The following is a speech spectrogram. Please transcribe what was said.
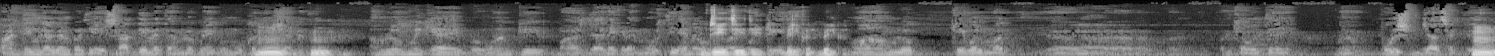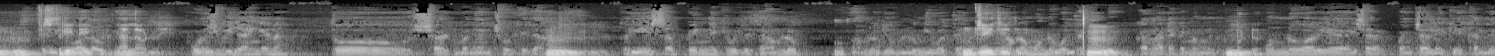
पाँच दिन का गणपति है सात दिन रहता है। हम लोग एक मुख्य हम्म हम्म। हम लोग में क्या है भगवान के पास जाने का मूर्ति है ना जी जी जी जी बिल्कुल बिल्कुल। वहाँ हम लोग केवल मर अ, क्या बोलते हैं पुरुष जा सकते हैं। स्त्री नहीं। अलाउड नहीं। पुरुष भी जाएँगे ना तो शर्ट बनियान छोड़ के जाना हम्म हम्म, तो ये सब पहनने की वजह से हम लोग हम लोग जो लुंगी बोलते हैं जी, जी, हम लोग मुंडू बोलते हैं। हम्म। कर्नाटक में मुंडू। मुंडू। और ये ऐसा पंचा लेके कंधे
